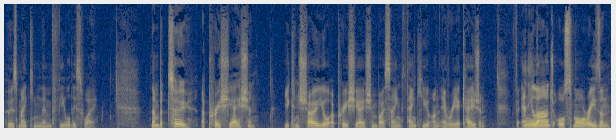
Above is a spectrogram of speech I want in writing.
who is making them feel this way. Number two, appreciation. You can show your appreciation by saying thank you on every occasion. For any large or small reason,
